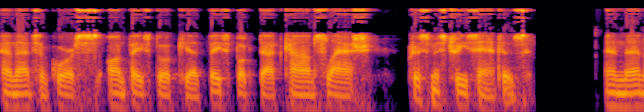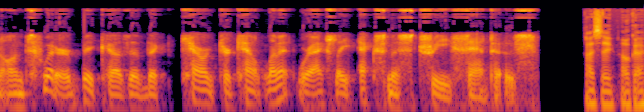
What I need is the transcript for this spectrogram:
And that's, of course, on Facebook at facebook.com slash Christmas Tree Santas. And then on Twitter, because of the character count limit, we're actually Xmas Tree Santas. I see. Okay.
